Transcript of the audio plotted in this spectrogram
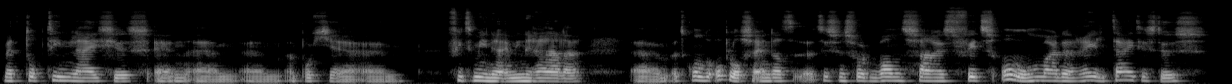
met top 10 lijstjes en um, um, een potje um, vitamine en mineralen um, het konden oplossen. En dat, het is een soort one size fits all, maar de realiteit is dus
